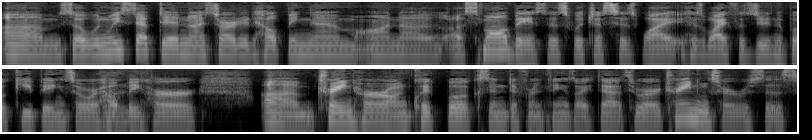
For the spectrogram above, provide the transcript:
Um, so when we stepped in, I started helping them on a, a small basis, which is his wife. His wife was doing the bookkeeping, so we're Right. helping her um, train her on QuickBooks and different things like that through our training services.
